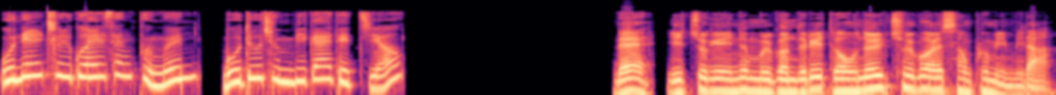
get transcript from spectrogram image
오늘 출고할 상품은 모두 준비가 됐지요? 네, 이쪽에 있는 물건들이 더 오늘 출고할 상품입니다.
